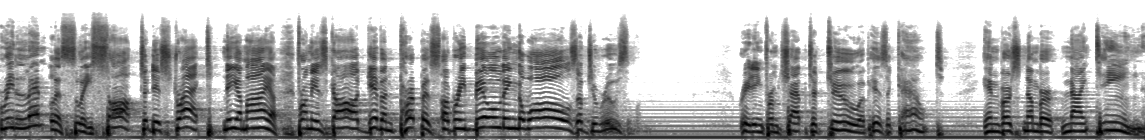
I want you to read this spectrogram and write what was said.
relentlessly sought to distract Nehemiah from his God given purpose of rebuilding the walls of Jerusalem reading from chapter 2 of his account in verse number 19.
